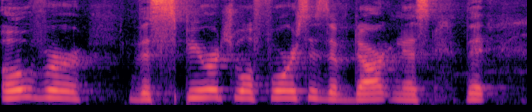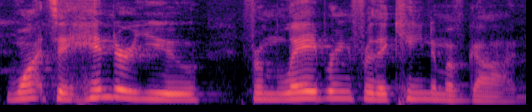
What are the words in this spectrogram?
over the spiritual forces of darkness that want to hinder you from laboring for the kingdom of God.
